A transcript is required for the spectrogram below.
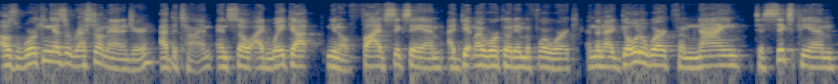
I was working as a restaurant manager at the time. And so I'd wake up, you know, 5, 6 a.m. I'd get my workout in before work. And then I'd go to work from 9 to 6 p.m.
